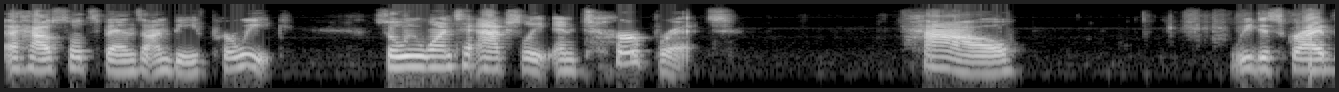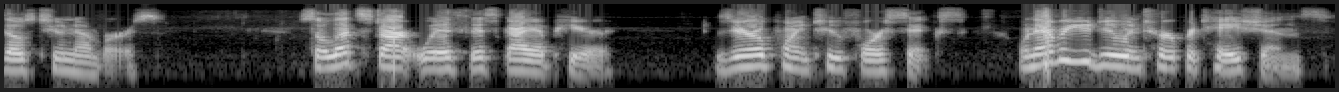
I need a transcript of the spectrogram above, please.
a household spends on beef per week? So we want to actually interpret how we describe those two numbers. So let's start with this guy up here, 0.246. Whenever you do interpretations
